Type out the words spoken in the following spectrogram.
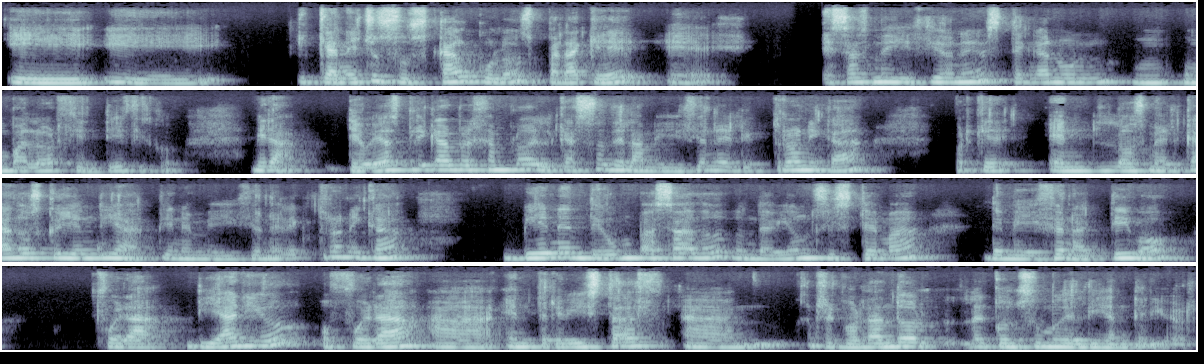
y, que han hecho sus cálculos para que eh, esas mediciones tengan un, valor científico. Mira, te voy a explicar, por ejemplo, el caso de la medición electrónica, porque en los mercados que hoy en día tienen medición electrónica, vienen de un pasado donde había un sistema de medición activo, fuera diario o fuera a entrevistas recordando el consumo del día anterior.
